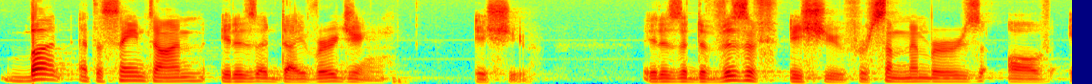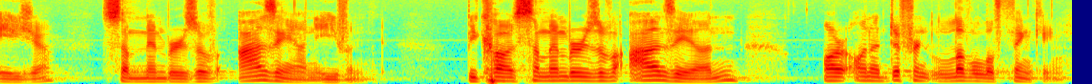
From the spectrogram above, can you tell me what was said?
But at the same time, it is a diverging issue. It is a divisive issue for some members of Asia, some members of ASEAN even, because some members of ASEAN are on a different level of thinking.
